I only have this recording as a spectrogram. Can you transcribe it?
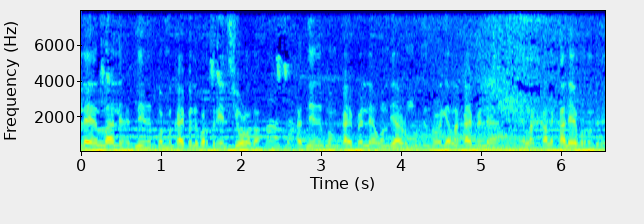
ಕಾಯಿಪಲ್ಯ ಎಲ್ಲ ಅಲ್ಲಿ ಹದಿನೈದಕ್ಕೊಮ್ಮೆ ಕಾಯಿಪಲ್ಯ ಬರ್ತಾರೆ ಎಲ್ ಸಿ ಒಳಗೆ. ಹದಿನೈದಕ್ಕೊಮ್ಮೆ ಕಾಯಿಪಲ್ಯ ಒಂದು ಎರಡು ಮೂರು ದಿನದೊಳಗೆ ಎಲ್ಲ ಕಾಯಿಪಲ್ಯ ಎಲ್ಲ ಖಾಲಿ ಖಾಲಿಯಾಗಿ ಬರ್ತದೆ.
